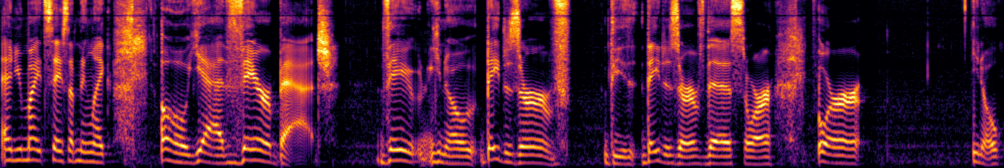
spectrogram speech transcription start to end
and you might say something like, "Oh yeah, they're bad." They, you know, they deserve the, they deserve this or or you know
